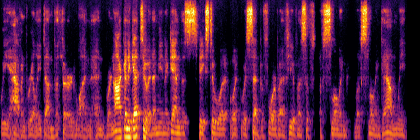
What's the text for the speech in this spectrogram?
we haven't really done the third one and we're not going to get to it. I mean again this speaks to what what was said before by a few of us of, of slowing of slowing down. We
